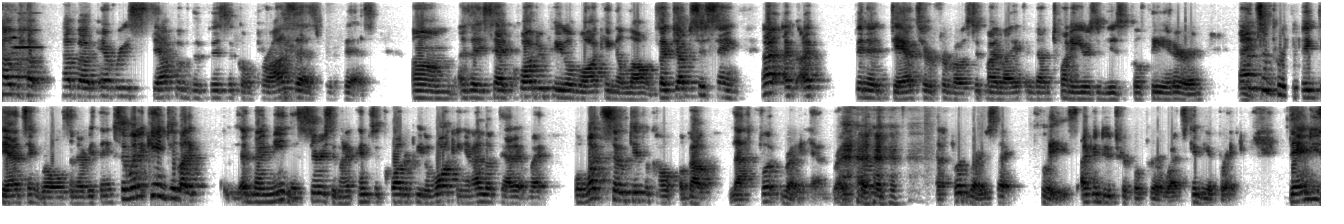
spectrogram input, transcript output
how about how about every step of the physical process with this? Um, as I said, quadrupedal walking alone. Like I'm just saying, I, I've been a dancer for most of my life and done 20 years of musical theater and had some pretty big dancing roles and everything. So when it came to like, and I mean this seriously, when it came to quadrupedal walking, and I looked at it and went, well, what's so difficult about left foot, right hand, right foot, left foot, right? It's like, please, I can do triple pirouettes. Give me a break. Then you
